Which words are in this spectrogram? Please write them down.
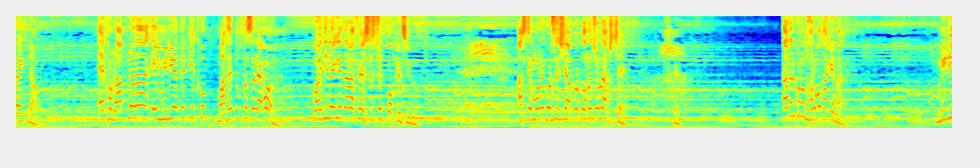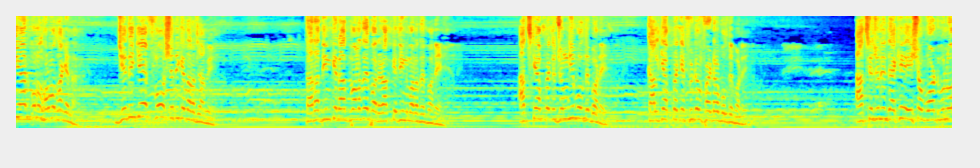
রাইট নাও এখন আপনারা এই মিডিয়াদেরকে খুব মাথায় তুলতেছেন এখন। কয়দিন আগে তারা ফ্যাসিস্টের পক্ষে ছিল। আজকে মনে করছে সে আপনার দলে চলে আসছে। তাদের কোনো ধর্ম থাকে না। মিডিয়ার কোনো ধর্ম থাকে না। যেদিকে ফ্লো সেদিকে তারা যাবে। তারা দিনকে রাত বানাতে পারে, রাতকে দিন বানাতে পারে। আজকে আপনাকে জঙ্গি বলতে পারে, কালকে আপনাকে ফ্রিডম ফাইটার বলতে পারে। আজকে যদি দেখে এইসব ওয়ার্ডগুলো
